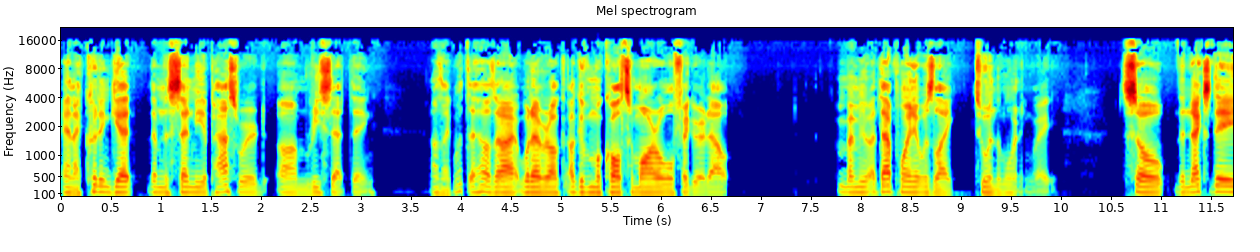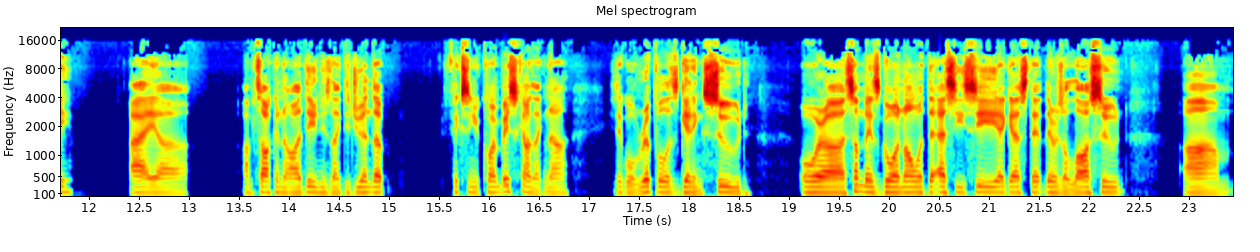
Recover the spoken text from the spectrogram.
and I couldn't get them to send me a password um, reset thing. I was like, "What the hell?" All right, whatever. I'll, I'll give them a call tomorrow. We'll figure it out. I mean, at that point, it was like two in the morning, right? So the next day, I uh, I'm talking to Audie, and he's like, "Did you end up fixing your Coinbase account?" I was like, "No." He's like, "Well, Ripple is getting sued." or uh, something's going on with the SEC. I guess that there was a lawsuit, um,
